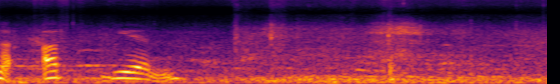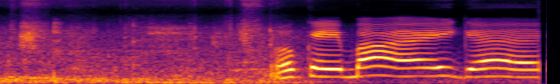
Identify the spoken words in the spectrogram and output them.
Lahat yan. Okay, bye, guys.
